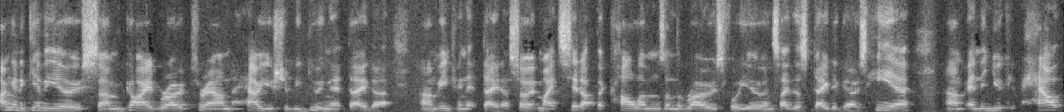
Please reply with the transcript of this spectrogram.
I'm going to give you some guide ropes around how you should be doing that data, um, entering that data. So it might set up the columns and the rows for you and say this data goes here. Um, and then you can, how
